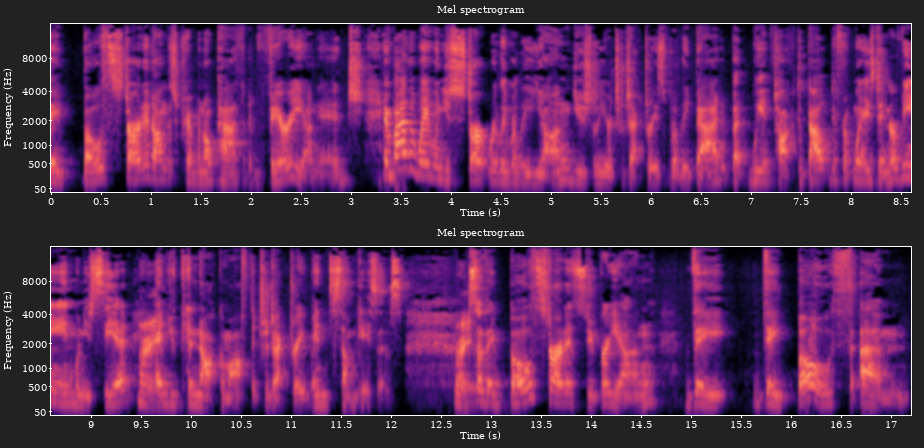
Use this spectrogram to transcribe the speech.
They both started on this criminal path at a very young age. And by the way, when you start really, really young, usually your trajectory is really bad. But we have talked about different ways to intervene when you see it, Right. and you can knock them off the trajectory in some cases. right. So they both started super young. They they both. Um,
